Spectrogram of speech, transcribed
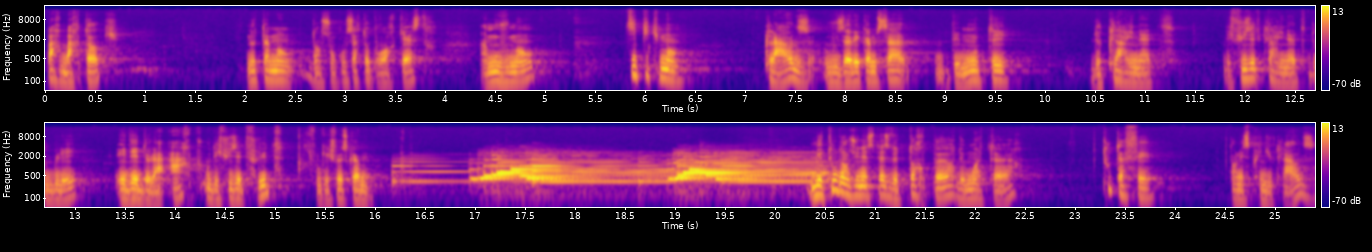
par Bartok notamment dans son concerto pour orchestre, un mouvement typiquement clouds, vous avez comme ça des montées de clarinettes, des fusées de clarinettes doublées, aidées de la harpe ou des fusées de flûte, qui font quelque chose comme... Le tout dans une espèce de torpeur, de moiteur, tout à fait dans l'esprit du clouds.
